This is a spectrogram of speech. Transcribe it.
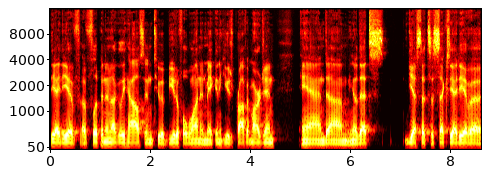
the idea of, of flipping an ugly house into a beautiful one and making a huge profit margin. And um, you know, that's yes, that's a sexy idea of a uh,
